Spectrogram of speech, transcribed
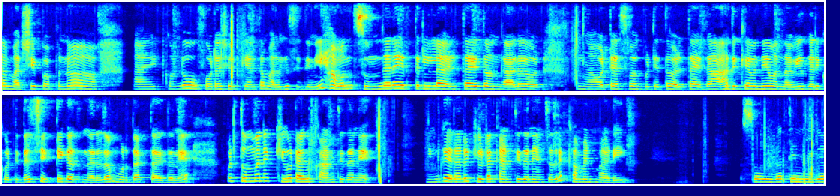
ನಮ್ಮ ಹರ್ಷಿ ಪಪ್ಪನ ಇಟ್ಕೊಂಡು ಫೋಟೋಶೂಟ್ಗೆ ಅಂತ ಮಲಗಿಸಿದ್ದೀನಿ. ಅವನು ಸುಮ್ಮನೆ ಇರ್ತಿರ್ಲಿಲ್ಲ, ಅಳ್ತಾ ಇದ್ದ. ಅವ್ನಿಗಾಲೇ ಹೊಟ್ಟೆ ಹಸುವಾಗ್ಬಿಟ್ಟಿತ್ತು, ಅಳ್ತಾ ಇದ್ದ. ಅದಕ್ಕೆ ಅವನೇ ಒಂದು ನವಿಲ್ ಗರಿ ಕೊಟ್ಟಿದ್ದೆ. ಸಿಟ್ಟಿಗೆ ಅದನ್ನೆಲ್ಲ ಮುರಿದಾಗ್ತಾ ಇದ್ದಾನೆ. ಬಟ್ ತುಂಬಾ ಕ್ಯೂಟಾಗಿ ಕಾಣ್ತಿದ್ದಾನೆ. ನಿಮಗೂ ಏನಾದರೂ ಕ್ಯೂಟಾಗಿ ಕಾಣ್ತಿದ್ದಾನೆ ಅನ್ಸಿದ್ರೆ ಕಮೆಂಟ್ ಮಾಡಿ. ಸೊ ಇವತ್ತಿನ ವಿಡಿಯೋ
